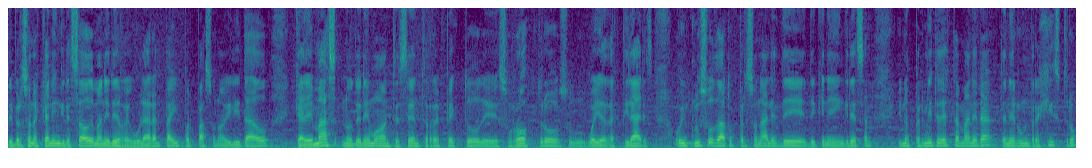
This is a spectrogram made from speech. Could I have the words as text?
de personas que han ingresado de manera irregular al país por paso no habilitado que además no tenemos antecedentes respecto de su rostro, sus huellas dactilares o incluso datos personales de, quienes ingresan y nos permite de esta manera tener un registro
